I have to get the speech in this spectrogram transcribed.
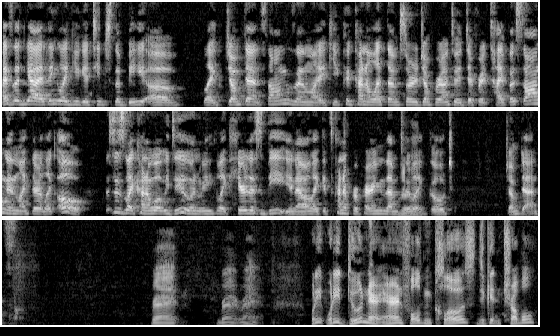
I said, yeah, I think like you could teach the beat of like jump dance songs and like you could kind of let them sort of jump around to a different type of song and like they're like, oh, this is like kind of what we do and we like hear this beat, you know, like it's kind of preparing them to like go to jump dance. Right. Right, right. What are you what are you doing there, Aaron? Folding clothes? Did you get in trouble?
